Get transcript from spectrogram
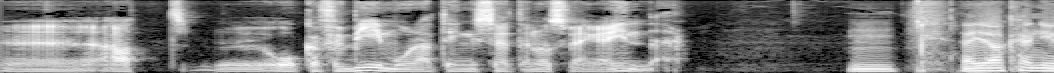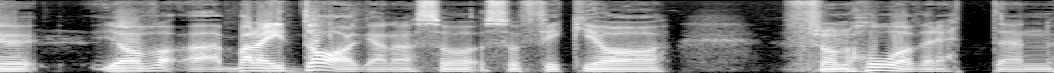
eh, att uh, åka förbi Mora tingsrätten och svänga in där. Mm. Jag kan ju, jag var, bara i dagarna så, så fick jag från hovrätten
